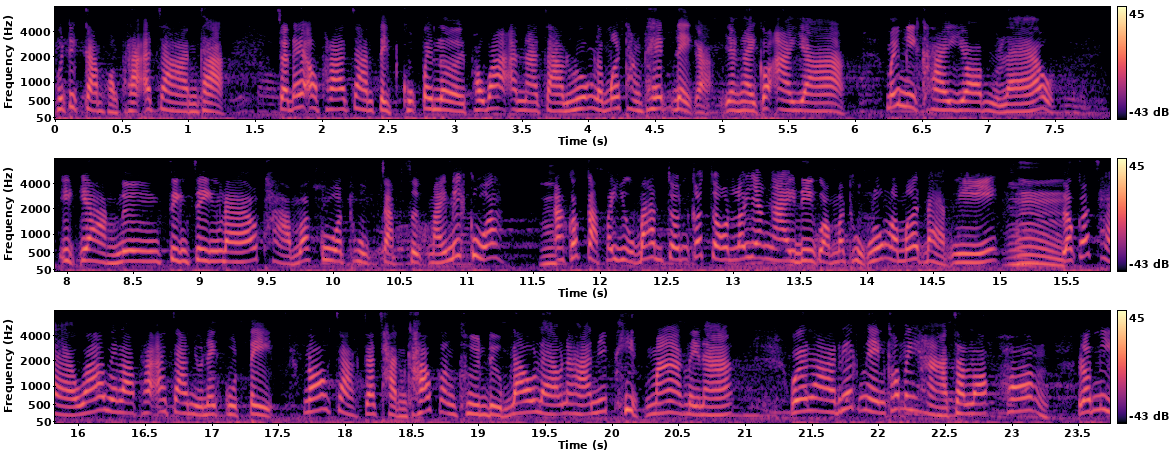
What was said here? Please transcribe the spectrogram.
พฤติกรรมของพระอาจารย์ค่ะจะได้เอาพระอาจารย์ติดคุกไปเลย เพราะว่าอนาจารล่วงละเมิดทางเพศเด็กอะยังไงก็อาญา ไม่มีใครยอมอยู่แล้ว อีกอย่างหนึ่งจริง ๆ แล้วถามว่ากลัวถูกจับศึกไหมไม่กลัว อะก็กลับไปอยู่บ้านจนก็จนแล้วยังไงดีกว่ามาถูกล่วงละเมิดแบบนี้อืมแล้วก็แฉว่าเวลาพระอาจารย์อยู่ในกุฏินอกจากจะฉันข้าวกลางคืนดื่มเหล้าแล้วนะคะ นี่ผิดมากเลยนะ เวลาเรียกเนนเข้าไปหาจะล็อกห้อง แล้วมี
